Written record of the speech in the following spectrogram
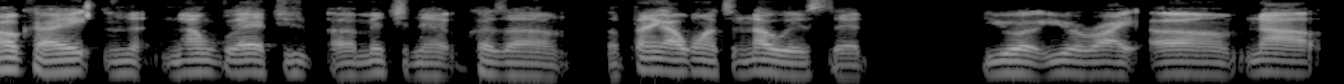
Okay, now I'm glad you uh, mentioned that because um, the thing I want to know is that you're you're right. Um, now,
